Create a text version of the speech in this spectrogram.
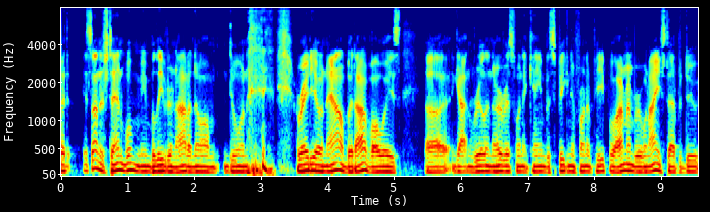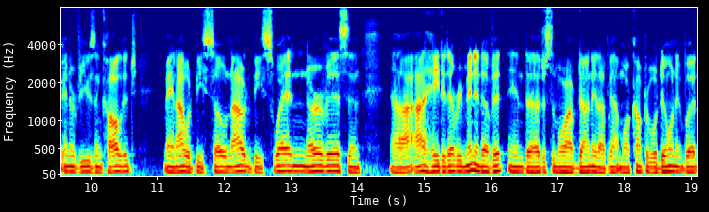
but it's understandable. I mean, believe it or not, I know I'm doing radio now, but I've always uh, gotten really nervous when it came to speaking in front of people. I remember when I used to have to do interviews in college man, I would be so, I would be sweating, nervous, and uh, I hated every minute of it. And uh, just the more I've done it, I've got more comfortable doing it. But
